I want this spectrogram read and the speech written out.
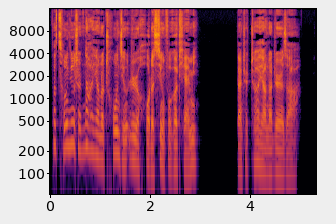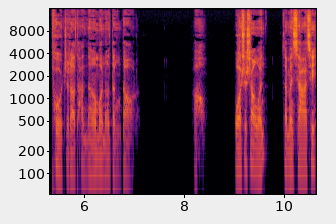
他曾经是那样的憧憬日后的幸福和甜蜜，但是这样的日子不知道他能不能等到了。好，我是尚文，咱们下期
